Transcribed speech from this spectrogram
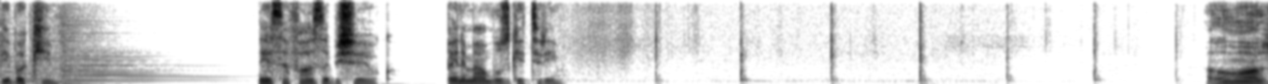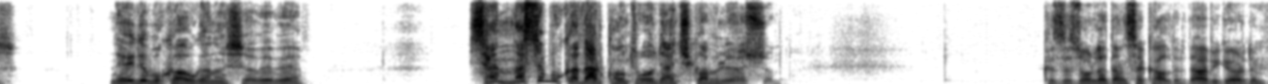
Bir bakayım. Neyse fazla bir şey yok. Ben hemen buz getireyim. Almaz. Neydi bu kavganın sebebi? Sen nasıl bu kadar kontrolden çıkabiliyorsun? Kızı zorla dansa kaldırdı abi gördüm.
